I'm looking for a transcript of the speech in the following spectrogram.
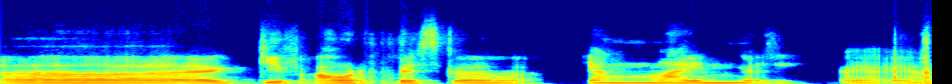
eh, give our best ke yang lain nggak sih? Kayak yang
